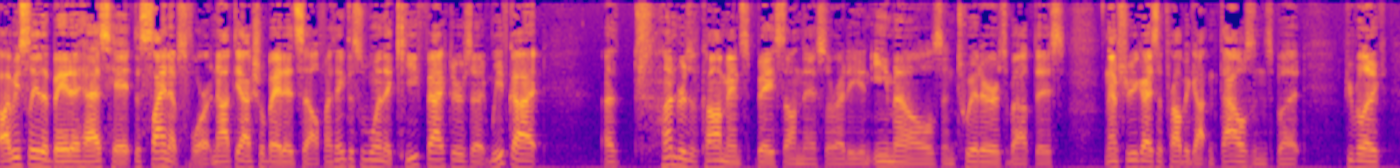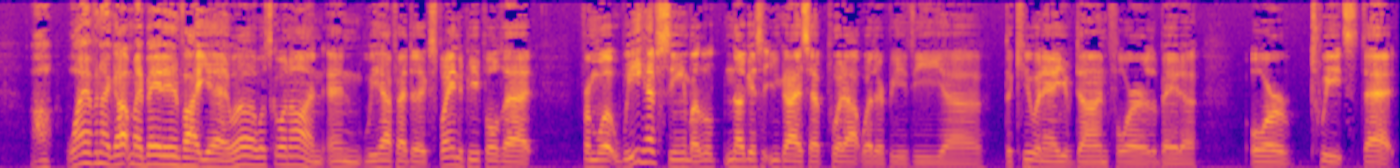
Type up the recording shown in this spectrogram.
obviously the beta has hit the signups for it, not the actual beta itself. I think this is one of the key factors that we've got uh, hundreds of comments based on this already, and emails and twitters about this. And I'm sure you guys have probably gotten thousands, but people are like, oh, "Why haven't I got my beta invite yet? Well, what's going on?" And we have had to explain to people that from what we have seen by little nuggets that you guys have put out, whether it be the uh, the Q and A you've done for the beta or tweets, that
